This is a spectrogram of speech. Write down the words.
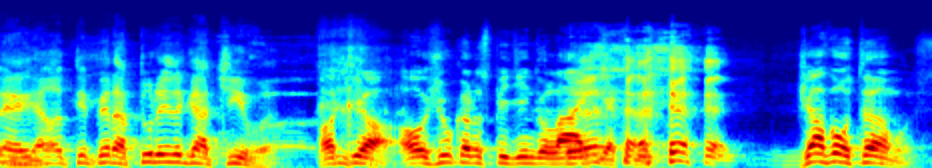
é, a temperatura é negativa. Aqui, ó, ó, o Juca nos pedindo like aqui. Já voltamos.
